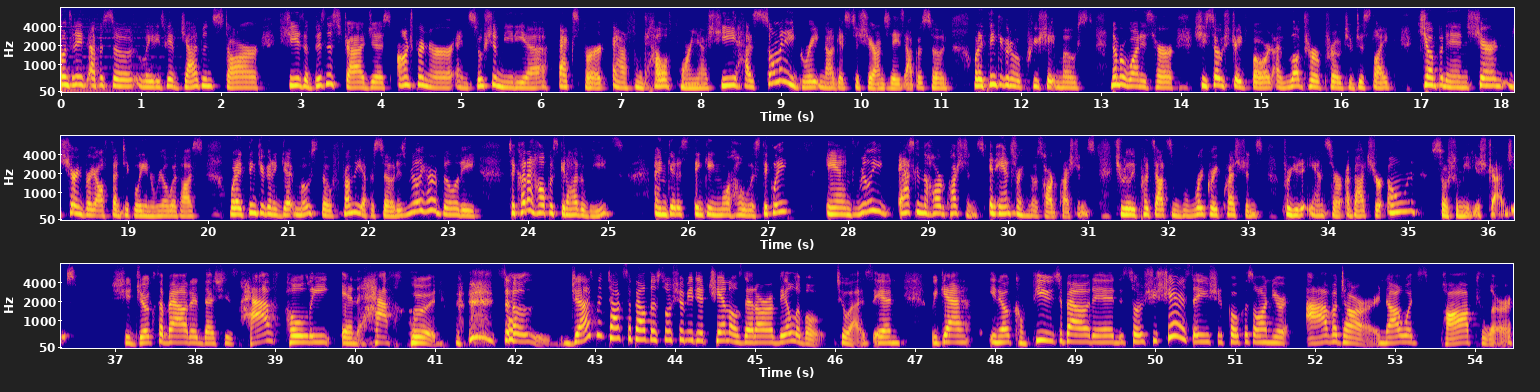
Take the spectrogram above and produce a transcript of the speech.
So, in today's episode, ladies, we have Jasmine Star. She is a business strategist, entrepreneur, and social media expert uh, from California. She has so many great nuggets to share on today's episode. What I think you're going to appreciate most, number one, is her. She's so straightforward. I loved her approach of just like jumping in, sharing, sharing very authentically and real with us. What I think you're going to get most, though, from the episode is really her ability to kind of help us get out of the weeds and get us thinking more holistically and really asking the hard questions and answering those hard questions. She really puts out some great, great questions for you to answer about your own social media strategies. She jokes about it that she's half holy and half hood. so Jasmine talks about the social media channels that are available to us and we get, you know, confused about it. So she shares that you should focus on your avatar, not what's popular.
